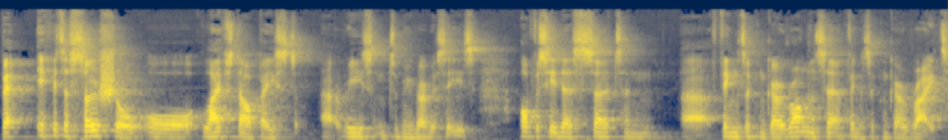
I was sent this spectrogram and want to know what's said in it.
But if it's a social or lifestyle based uh, reason to move overseas, obviously there's certain uh, things that can go wrong and certain things that can go right.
